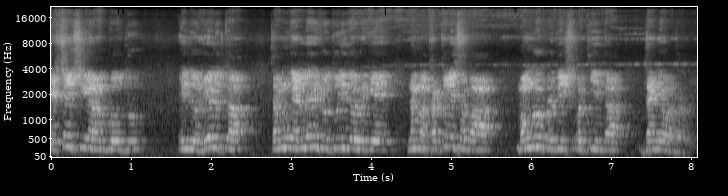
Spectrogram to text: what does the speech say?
ಯಶಸ್ವಿ ಆಗ್ಬೋದು ಎಂದು ಹೇಳುತ್ತಾ ತಮಗೆಲ್ಲರಿಗೂ ದುಡಿದವರಿಗೆ ನಮ್ಮ ಕತ್ತಲಿ ಸಭಾ ಮಂಗಳೂರು ಪ್ರದೇಶ ವತಿಯಿಂದ ಧನ್ಯವಾದಗಳು.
